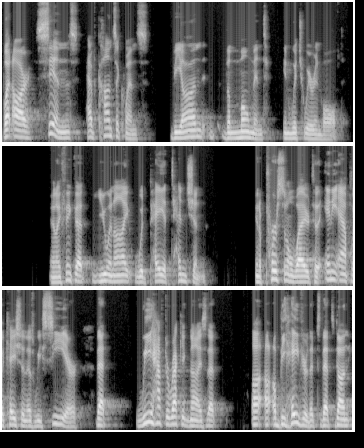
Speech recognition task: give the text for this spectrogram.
but our sins have consequence beyond the moment in which we're involved. And I think that you and I would pay attention in a personal way to any application as we see here that we have to recognize that uh, a behavior that's, that's done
